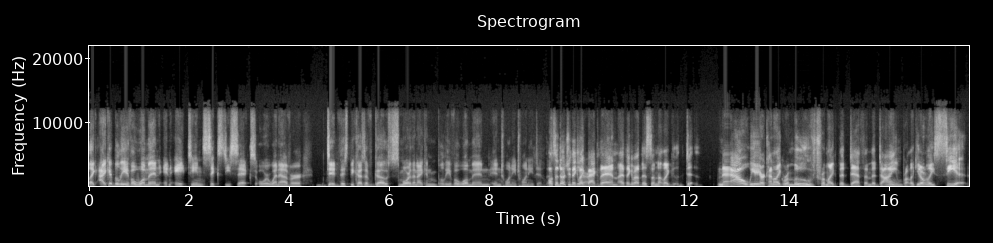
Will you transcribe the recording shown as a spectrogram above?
like, I could believe a woman in 1866 or whenever did this because of ghosts more than I can believe a woman in 2020 did this. Also, don't you think like Sure. back then? I think about this. I'm not like d- now we are kind of like removed from like the death and the dying. pro- Like you don't really see it.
